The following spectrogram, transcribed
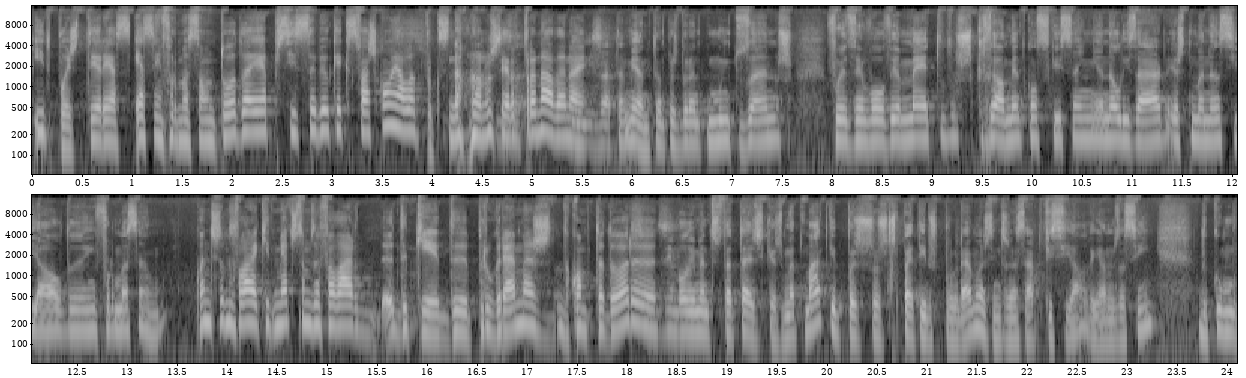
E depois de ter essa informação toda, é preciso saber o que é que se faz com ela, porque senão não nos serve para nada, não é? Exatamente. Então, depois, durante muitos anos, foi desenvolver métodos que realmente conseguissem analisar este manancial de informação. Quando estamos a falar aqui de métodos, estamos a falar de quê? De programas de computador? Desenvolvimento de estratégicas de matemática e depois os seus respectivos programas de inteligência artificial, digamos assim, de como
